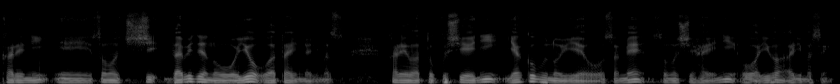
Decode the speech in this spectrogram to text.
彼に、えー、その父ダビデの王位をお与えになります。彼は徳子へにヤコブの家を治めその支配に終わりはありません。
